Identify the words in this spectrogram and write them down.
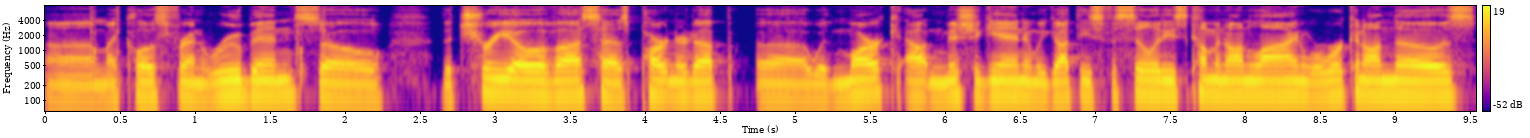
uh, my close friend Ruben. So the trio of us has partnered up uh, with Mark out in Michigan, and we got these facilities coming online. We're working on those.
